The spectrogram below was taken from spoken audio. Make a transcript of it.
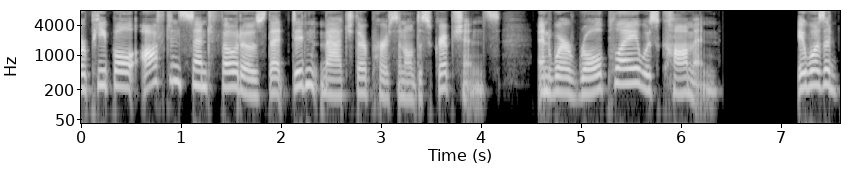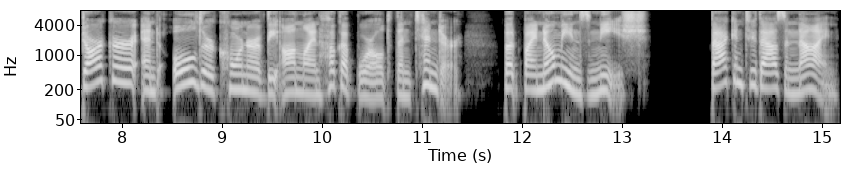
where people often sent photos that didn't match their personal descriptions, and where role play was common. It was a darker and older corner of the online hookup world than Tinder, but by no means niche. Back in 2009,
